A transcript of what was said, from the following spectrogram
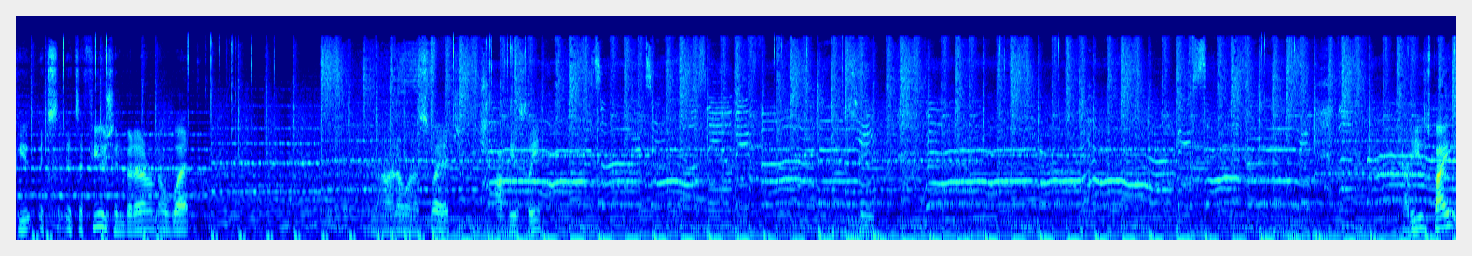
It's it's a fusion, but I don't know what. No, I don't want to switch, obviously. see. How to use bite?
